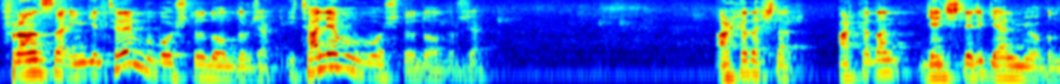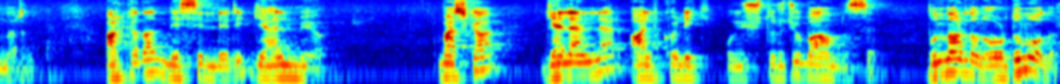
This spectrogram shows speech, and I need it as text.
Fransa, İngiltere mi bu boşluğu dolduracak? İtalya mı bu boşluğu dolduracak? Arkadaşlar, arkadan gençleri gelmiyor bunların. Arkadan nesilleri gelmiyor. Başka gelenler alkolik, uyuşturucu bağımlısı. Bunlardan ordu mu olur?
